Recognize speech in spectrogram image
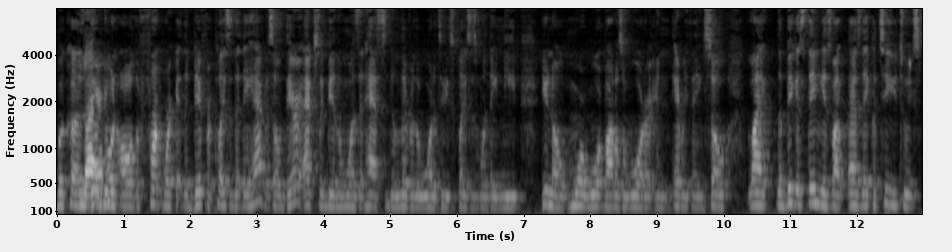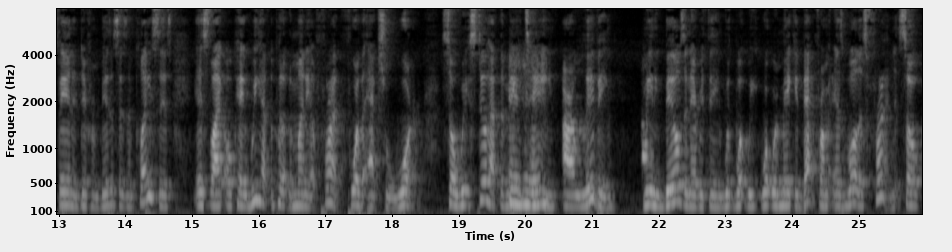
because Right. they're doing all the front work at the different places that they have it. So they're actually being the ones that has to deliver the water to these places when they need, you know, more water, bottles of water and everything. So like the biggest thing is like as they continue to expand in different businesses and places, it's like okay, we have to put up the money up front for the actual water. So we still have to mm-hmm. maintain our living meaning bills and everything with what we what we're making back from it as well as fronting it. So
